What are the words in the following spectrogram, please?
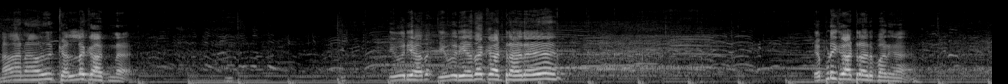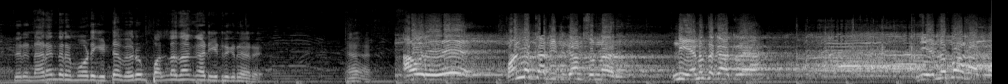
நானாவது கல்ல காட்டினேன். இவர் எதை இவர் எதை காட்டுறாரு? எப்படி காட்டுறாரு பாருங்க. திரு நரேந்திர மோடி கிட்ட வெறும் பல்ல தான் காட்டிட்டு இருக்கிறாரு. ஆ. அவரு பல்ல காட்டிட்டு இருக்கான்னு சொன்னாரு. நீ என்னத்தை காட்டுற? நீ என்னப்பா காட்டுற?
